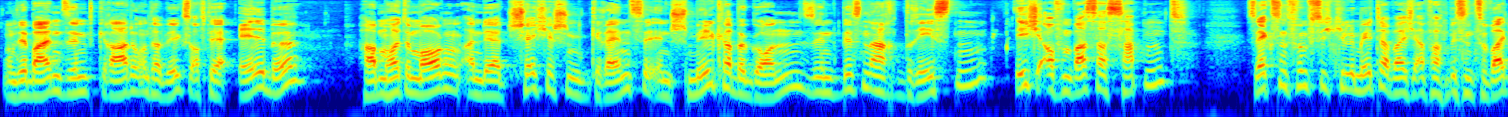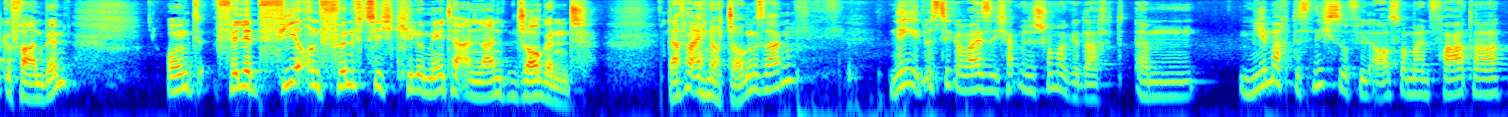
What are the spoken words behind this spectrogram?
Und wir beiden sind gerade unterwegs auf der Elbe, haben heute Morgen an der tschechischen Grenze in Schmilka begonnen, sind bis nach Dresden. Ich auf dem Wasser sappend, 56 Kilometer, weil ich einfach ein bisschen zu weit gefahren bin. Und Philipp 54 Kilometer an Land joggend. Darf man eigentlich noch joggen sagen? Nee, lustigerweise, ich habe mir das schon mal gedacht. Ähm, mir macht es nicht so viel aus, weil mein Vater,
